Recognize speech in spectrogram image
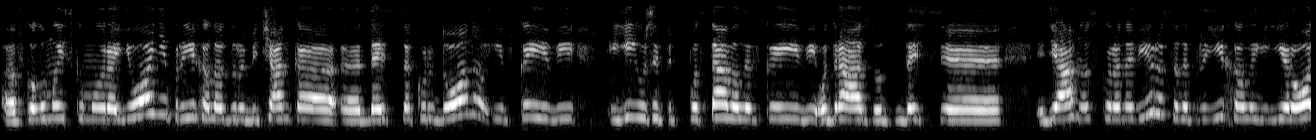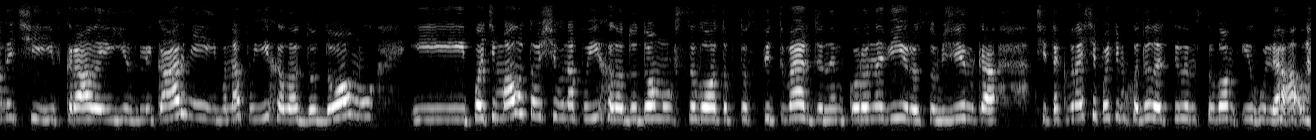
е, в Коломийському районі. Приїхала заробітчанка е, десь за кордону, і в Києві їй вже поставили в Києві одразу десь. Діагноз коронавірус, але приїхали її родичі і вкрали її з лікарні, і вона поїхала додому. І потім, мало того, що вона поїхала додому в село, тобто з підтвердженим коронавірусом, жінка чи так вона ще потім ходила цілим селом і гуляла.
